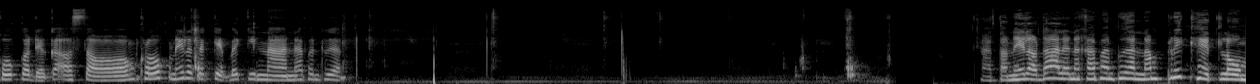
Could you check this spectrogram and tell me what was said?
ครกก็เดี๋ยวก็เอาสองครกนี้เราจะเก็บไว้กินนานนะเพื่อนๆค่ะตอนนี้เราได้แล้วนะคะเพื่อนๆน้ำพริกเห็ดลม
